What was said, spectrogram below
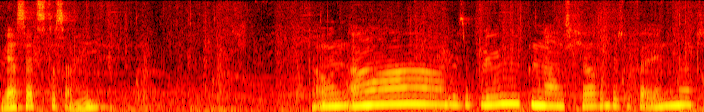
Wer setzt das ein? Da. Ah, diese Blüten haben sich auch ein bisschen verändert.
